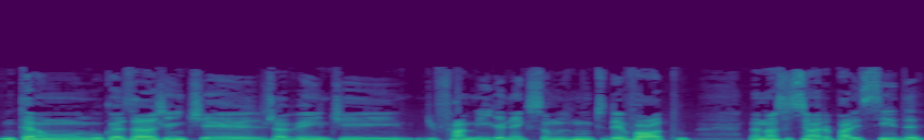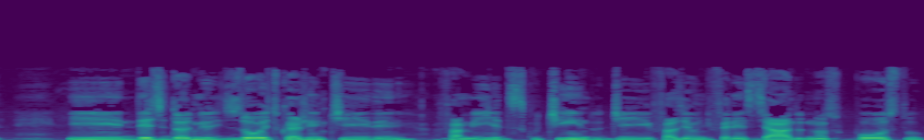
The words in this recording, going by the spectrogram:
Então, Lucas, a gente já vem de, de família, né? Que somos muito devotos da Nossa Senhora Aparecida. E desde 2018 que a gente, a família, discutindo de fazer um diferenciado do nosso posto.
